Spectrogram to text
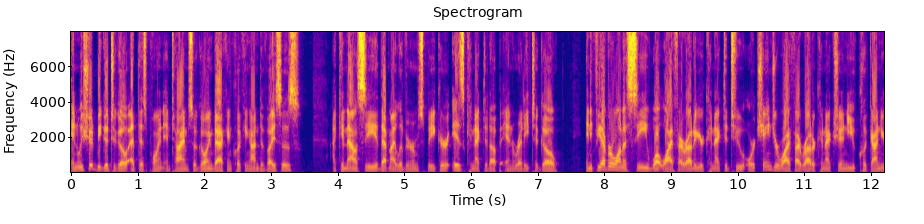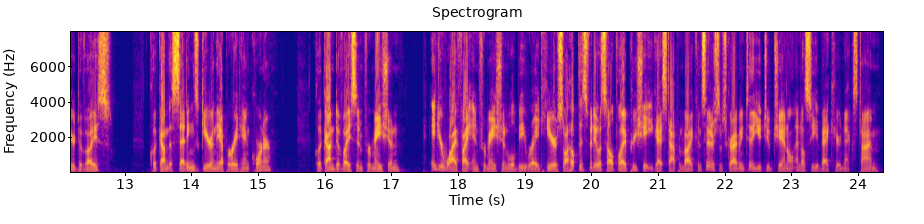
and we should be good to go at this point in time. So going back and clicking on devices, I can now see that my living room speaker is connected up and ready to go. And if you ever want to see what Wi-Fi router you're connected to or change your Wi-Fi router connection, you click on your device, click on the settings gear in the upper right hand corner, click on device information, and your Wi-Fi information will be right here. So I hope this video was helpful. I appreciate you guys stopping by. Consider subscribing to the YouTube channel, and I'll see you back here next time.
